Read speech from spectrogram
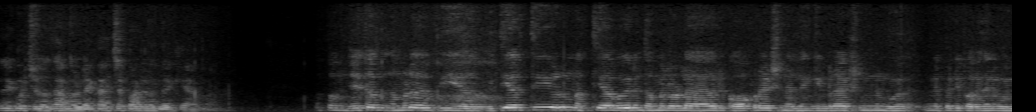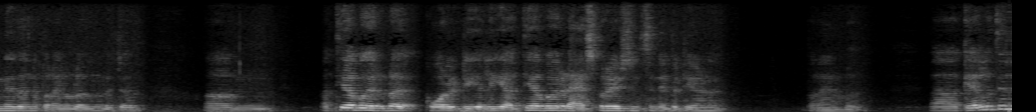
ഇതിനെ കുറിച്ചുള്ള താങ്കളുടെ കാഴ്ചപ്പാടുകൾ എന്തൊക്കെയാണ്? അപ്പം ജേക്കബ് നമ്മുടെ ഈ വിദ്യാർത്ഥികളും അധ്യാപകരും തമ്മിലുള്ള ആ ഒരു കോപ്പറേഷൻ അല്ലെങ്കിൽ ഇൻട്രാക്ഷനെ പറ്റി പറയുന്നതിന് മുന്നേ തന്നെ പറയാനുള്ളതെന്ന് വെച്ചാൽ അധ്യാപകരുടെ ക്വാളിറ്റി അല്ലെങ്കിൽ അധ്യാപകരുടെ ആസ്പിറേഷൻസിനെ പറ്റിയാണ് പറയാനുള്ളത്. കേരളത്തിൽ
